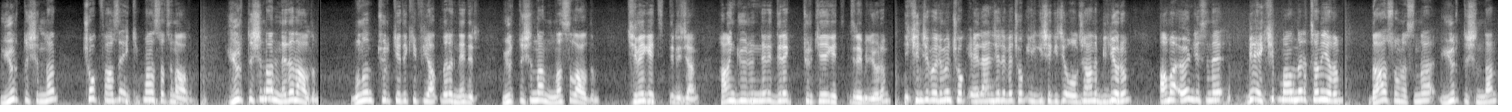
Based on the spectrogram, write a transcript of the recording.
yurt dışından çok fazla ekipman satın aldım. Yurt dışından neden aldım? Bunun Türkiye'deki fiyatları nedir? Yurt dışından nasıl aldım? Kime getirttireceğim? Hangi ürünleri direkt Türkiye'ye getirtirebiliyorum? İkinci bölümün çok eğlenceli ve çok ilgi çekici olacağını biliyorum. Ama öncesinde bir ekipmanları tanıyalım. Daha sonrasında yurt dışından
